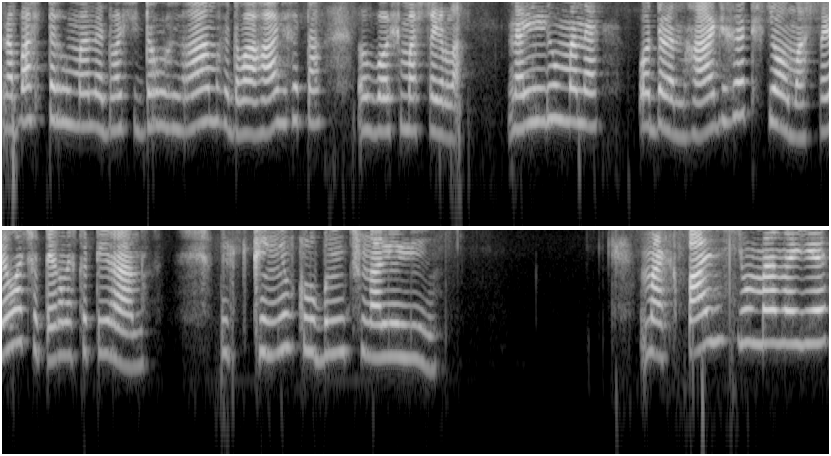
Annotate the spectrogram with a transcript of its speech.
На бастер у мене 22 ранг, 2 гаджета, 8 сила. На лілю в мене один гаджет, 7 сила, 14 ранг. І клубнична лілі. На шпальці у мене є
